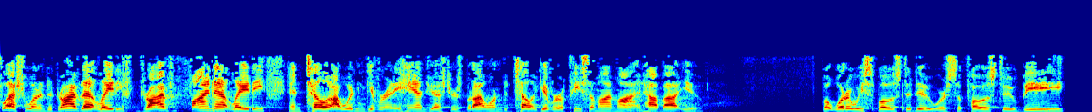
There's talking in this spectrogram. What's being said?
flesh wanted to drive that lady, drive, find that lady and tell her, I wouldn't give her any hand gestures, but I wanted to tell her, give her a piece of my mind. How about you? But what are we supposed to do? We're supposed to be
